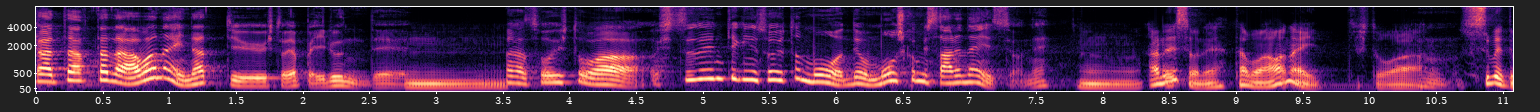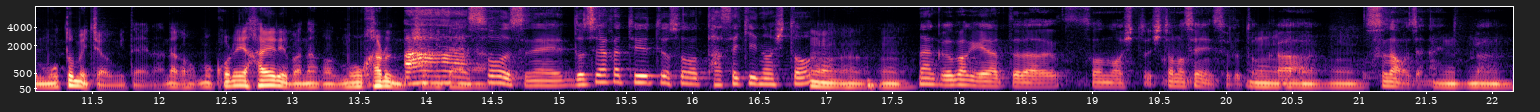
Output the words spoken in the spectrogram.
たたただ合わないなっていう人やっぱいるんで、うんだからそういう人は必然的にそういう人もでも申し込みされないですよね。うんあれですよね。多分合わない人は全て求めちゃうみたいな。だからもうこれ入ればなんか儲かるんでしょみたいな。そうですね。どちらかというとその多席の人、うんうんうん。なんかうまくやったらその人人のせいにするとか、うんうんうん素直じゃないとか、うんうん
